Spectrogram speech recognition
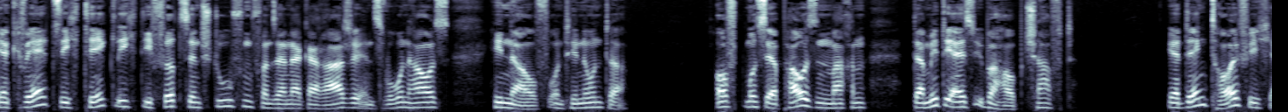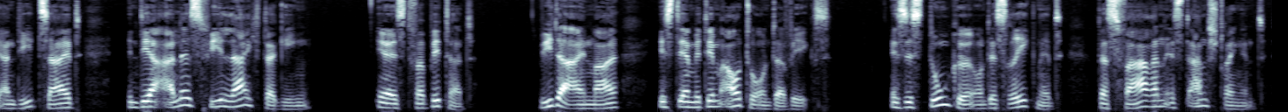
Er quält sich täglich die vierzehn Stufen von seiner Garage ins Wohnhaus hinauf und hinunter. Oft muss er Pausen machen, damit er es überhaupt schafft. Er denkt häufig an die Zeit, in der alles viel leichter ging. Er ist verbittert. Wieder einmal ist er mit dem Auto unterwegs. Es ist dunkel und es regnet. Das Fahren ist anstrengend.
